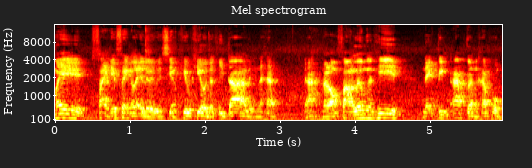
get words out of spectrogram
ไม่ใส่เอฟเฟกอะไรเลย เป็นเสียงเพียวๆจากกีตาร์เลยนะฮะ อะเดี๋ยวลองฟังเริ่มกันที่ neck pick up กันครับผม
